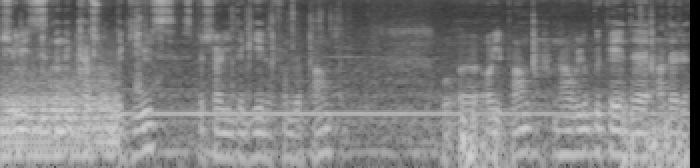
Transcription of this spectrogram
sure it's gonna catch all the gears especially the gear from the pump uh, oil pump. Now lubricate the other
